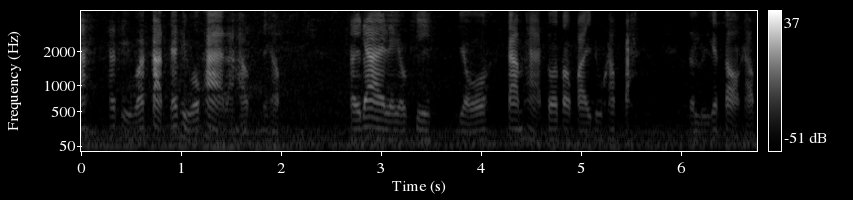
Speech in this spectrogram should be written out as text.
นะ ถ้าถือว่ากัดก็ถือว่าผ่านนะครับนะครับ ใช้ได้เลยโอเค เดี๋ยวตามหาตัวต่อไปดูครับไป จะลุยกันต่อครับ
